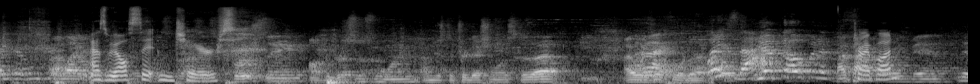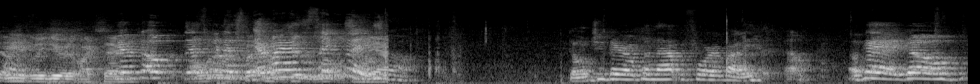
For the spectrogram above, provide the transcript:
As we all sit in chairs. First thing on Christmas morning, I'm just a traditionalist to that. I always look forward to that. What is that? You have to open it. Tripod? We usually do it at like You seven. have to open this one. Is, everybody has the same face. Don't you dare open that before everybody. Okay, go.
